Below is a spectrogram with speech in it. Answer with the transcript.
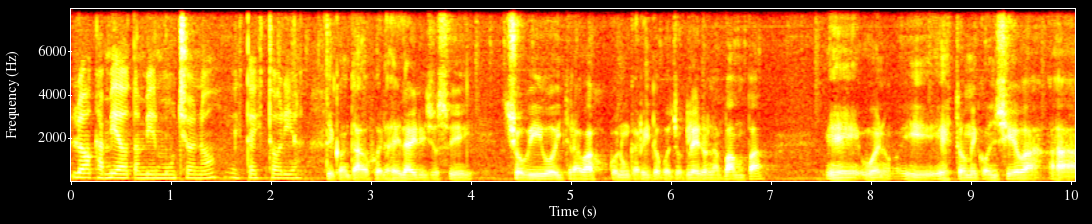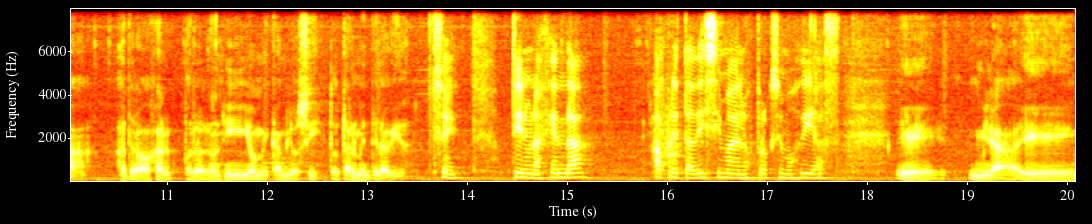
lo ha cambiado también mucho, ¿no?, esta historia. Te contaba fuera del aire, yo soy, yo vivo y trabajo con un carrito pochoclero en La Pampa, bueno, y esto me conlleva a, a trabajar para los niños, me cambió, sí, totalmente la vida. Sí, tiene una agenda apretadísima en los próximos días? Eh, mira, eh,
